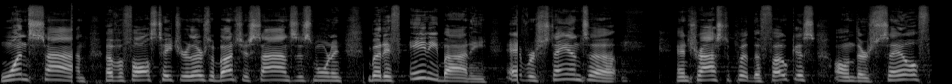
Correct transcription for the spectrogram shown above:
one sign of a false teacher. There's a bunch of signs this morning, but if anybody ever stands up and tries to put the focus on their self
